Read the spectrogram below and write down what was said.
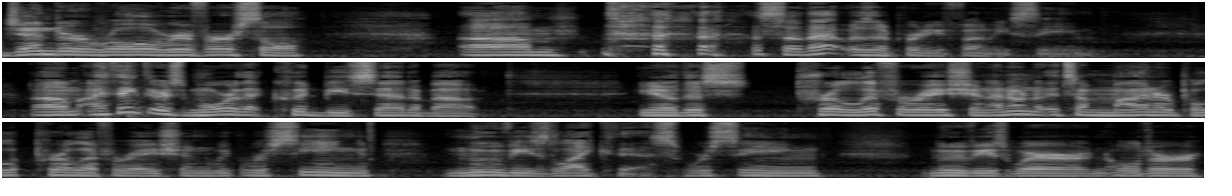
gender role reversal. Um, so that was a pretty funny scene. Um, I think there's more that could be said about, you know, this proliferation. I don't know. It's a minor proliferation. We, are seeing movies like this. We're seeing movies where an older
